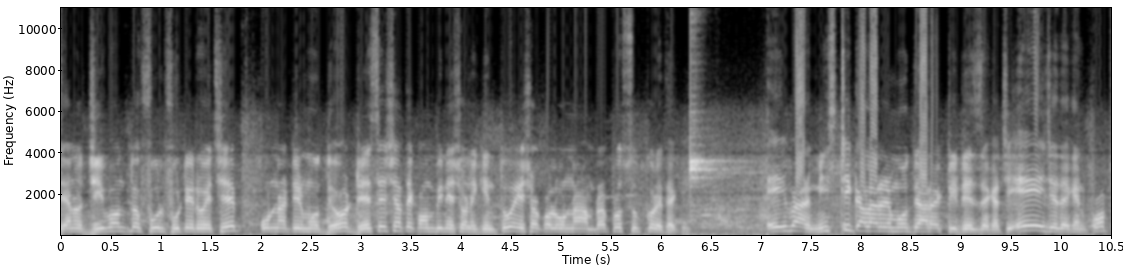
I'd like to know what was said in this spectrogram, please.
যেন জীবন্ত ফুল ফুটে রয়েছে ওড়নাটির মধ্যেও। ড্রেসের সাথে কম্বিনেশনে কিন্তু এই সকল ওড়না আমরা প্রস্তুত করে থাকি। এইবার মিষ্টি কালারের মধ্যে আরও একটি ড্রেস দেখাচ্ছি। এই যে দেখেন, কত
